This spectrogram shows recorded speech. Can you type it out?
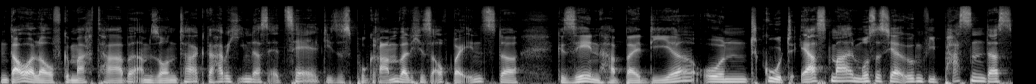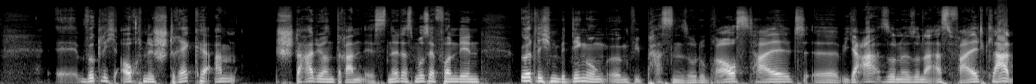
einen Dauerlauf gemacht habe am Sonntag. Da habe ich ihm das erzählt, dieses Programm, weil ich es auch bei Insta gesehen habe bei dir. Und gut, erstmal muss es ja irgendwie passen, dass äh, wirklich auch eine Strecke am Stadion dran ist. Ne? Das muss ja von den örtlichen Bedingungen irgendwie passen. So, du brauchst halt, äh, ja, so eine, so eine Asphalt. Klar,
